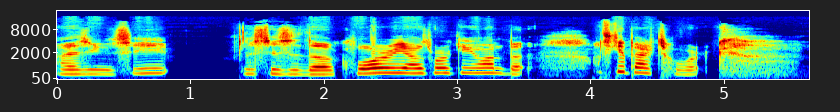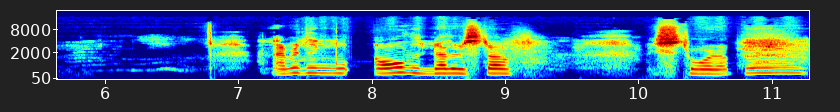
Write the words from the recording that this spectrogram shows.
as you can see, this is the quarry I was working on, but let's get back to work everything, all the nether stuff we stored up there.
